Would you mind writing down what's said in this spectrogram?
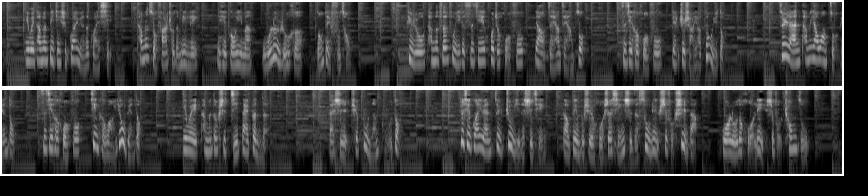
因为他们毕竟是官员的关系，他们所发出的命令，那些工役们无论如何总得服从。譬如他们吩咐一个司机或者伙夫要怎样怎样做，司机和伙夫便至少要动一动。虽然他们要往左边动，司机和伙夫尽可往右边动，因为他们都是极呆笨的，但是却不能不动。这些官员最注意的事情。倒并不是火车行驶的速率是否适当，锅炉的火力是否充足，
